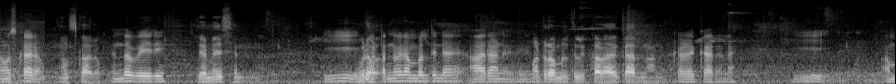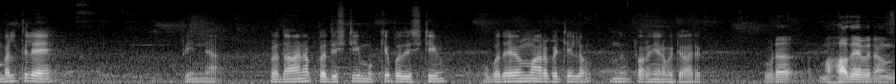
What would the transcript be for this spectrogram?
നമസ്കാരം. നമസ്കാരം. എന്താ പേര്? രമേശൻ. ഈ മട്ടന്നൂർ അമ്പലത്തിന്റെ ആരാണ്? മട്ടറമ്പലത്തിൽ കടക്കാരനാണ് കഴക്കാരല്ലേ ഈ അമ്പലത്തിലെ പിന്നെ പ്രധാന പ്രതിഷ്ഠയും മുഖ്യ പ്രതിഷ്ഠയും ഉപദേവന്മാരെ പറ്റിയെല്ലാം ഒന്ന് പറഞ്ഞുതരാൻ പറ്റുമോ ആര്? ഇവിടെ മഹാദേവനാണ്.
